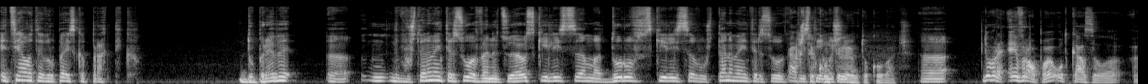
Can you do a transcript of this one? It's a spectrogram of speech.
е цялата европейска практика. Добре бе, а, въобще не ме интересува венецуелски ли са, мадуровски ли са, въобще не ме интересува Аз какви ще имаш. контрирам тук обаче. А, Добре, Европа е отказала а,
